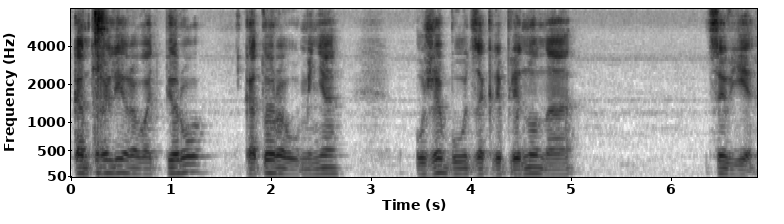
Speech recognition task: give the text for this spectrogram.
контролировать перо, которое у меня уже будет закреплено на цевье.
